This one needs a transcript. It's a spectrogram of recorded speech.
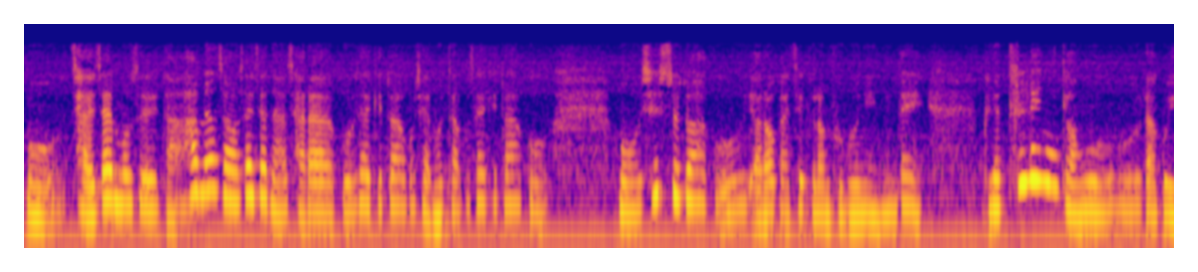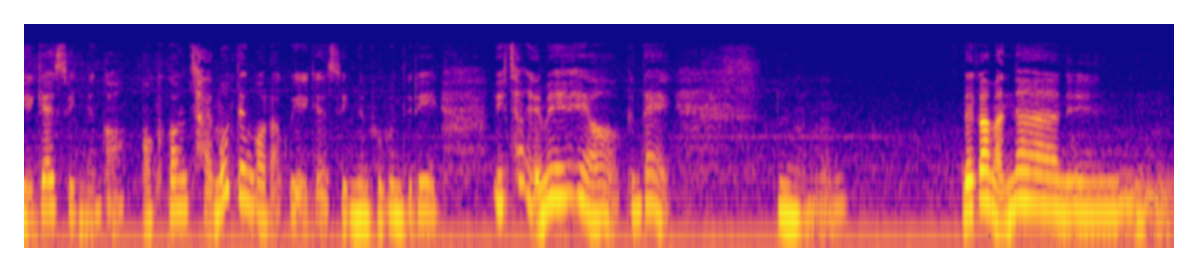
뭐 잘잘못을 다 하면서 살잖아요. 잘하고 살기도 하고 잘못하고 살기도 하고 뭐 실수도 하고 여러 가지 그런 부분이 있는데 그냥 틀린 경우라고 얘기할 수 있는 거, 어, 그건 잘못된 거라고 얘기할 수 있는 부분들이 참 애매해요. 근데, 음, 내가 만나는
